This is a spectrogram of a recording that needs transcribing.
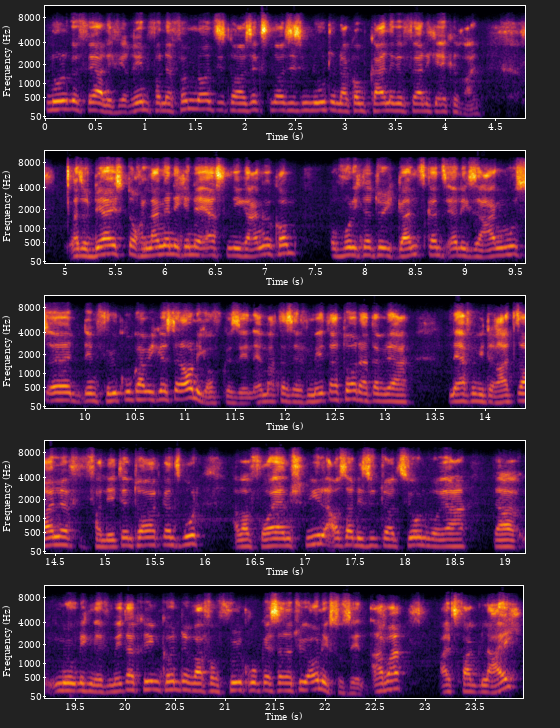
null gefährlich. Wir reden von der 95. oder 96. Minute und da kommt keine gefährliche Ecke rein. Also der ist noch lange nicht in der ersten Liga angekommen. Obwohl ich natürlich ganz, ganz ehrlich sagen muss, äh, den Füllkrug habe ich gestern auch nicht oft gesehen. Er macht das Elfmeter-Tor, da hat er wieder Nerven wie Drahtseile, verliert den Torwart ganz gut. Aber vorher im Spiel, außer die Situation, wo er da möglichen Elfmeter kriegen könnte, war vom Füllkrug gestern natürlich auch nichts zu sehen. Aber als Vergleich,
